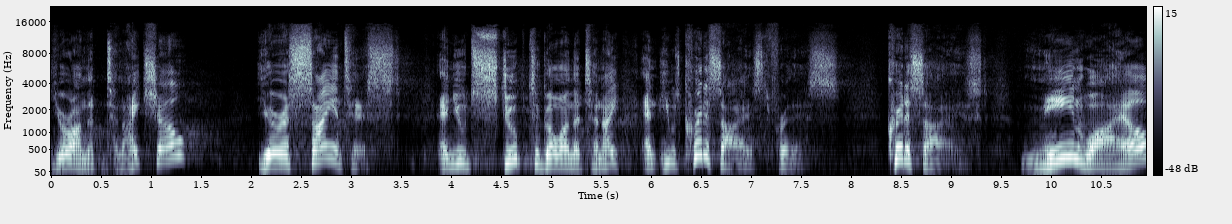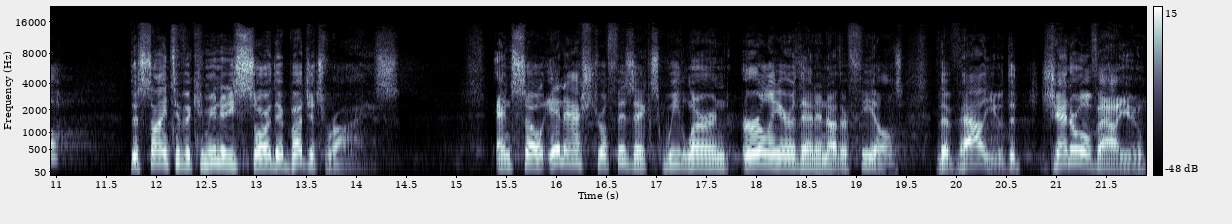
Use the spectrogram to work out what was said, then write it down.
you're on the Tonight Show? You're a scientist. And you'd stoop to go on the Tonight. And he was criticized for this. Criticized. Meanwhile, the scientific community saw their budgets rise. And so in astrophysics, we learned earlier than in other fields the value, the general value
